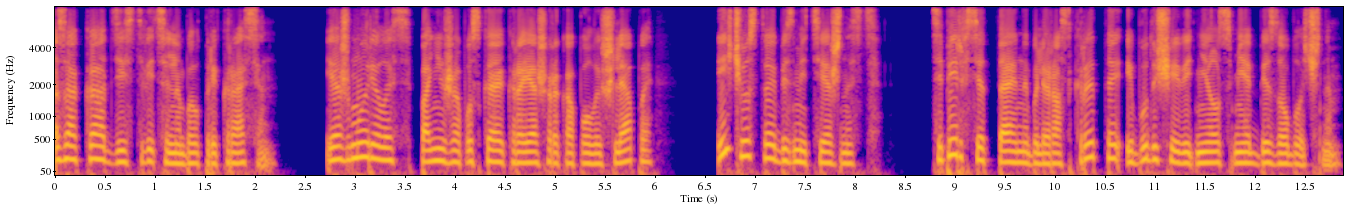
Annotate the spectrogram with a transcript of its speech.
Закат действительно был прекрасен. Я жмурилась, пониже опуская края широкополой шляпы и чувствуя безмятежность. Теперь все тайны были раскрыты, и будущее виднелось мне безоблачным.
